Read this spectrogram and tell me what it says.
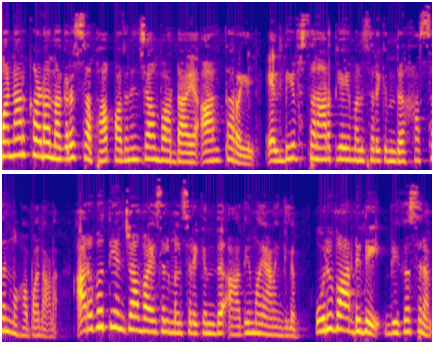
മണ്ണാർക്കാട് നഗരസഭ പതിനഞ്ചാം വാർഡായ ആൽത്തറയിൽ എൽ ഡി എഫ് സ്ഥാനാർത്ഥിയായി മത്സരിക്കുന്നത് ഹസൻ മുഹമ്മദാണ്. അറുപത്തിയഞ്ചാം വയസ്സിൽ മത്സരിക്കുന്നത് ആദ്യമായാണെങ്കിലും ഒരു വാർഡിന്റെ വികസനം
